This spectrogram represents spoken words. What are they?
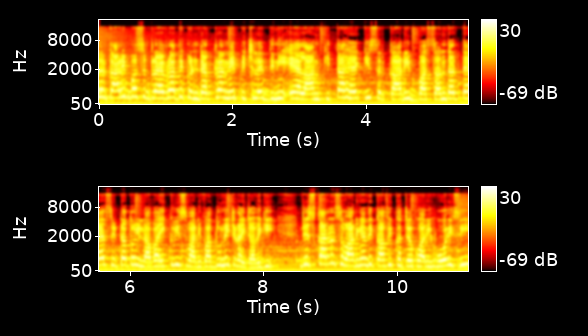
ਸਰਕਾਰੀ ਬੱਸ ਡਰਾਈਵਰਾਂ ਤੇ ਕੰਡਕਟਰਾਂ ਨੇ ਪਿਛਲੇ ਦਿਨੀ ਇਹ ਐਲਾਨ ਕੀਤਾ ਹੈ ਕਿ ਸਰਕਾਰੀ ਬੱਸ ਅੰਦਰ ਤੈਅ ਸੀਟਾਂ ਤੋਂ ਇਲਾਵਾ ਇੱਕ ਵੀ ਸਵਾਰੀ ਵਾਧੂ ਨਹੀਂ ਚੜਾਈ ਜਾਵੇਗੀ, ਜਿਸ ਕਾਰਨ ਸਵਾਰੀਆਂ ਦੀ ਕਾਫੀ ਖੱਜਲ ਖੁਆਰੀ ਹੋ ਰਹੀ ਸੀ,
